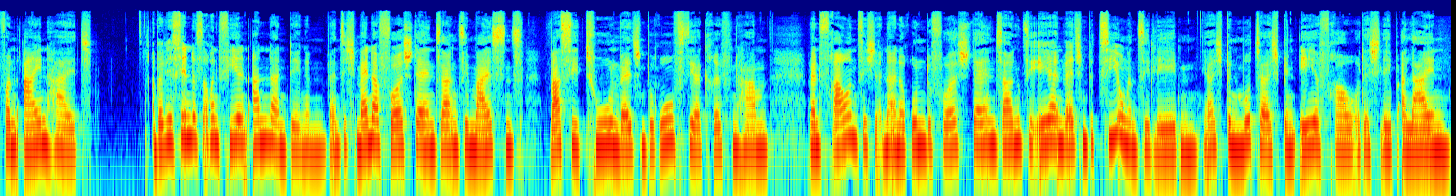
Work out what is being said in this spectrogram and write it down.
von Einheit. Aber wir sehen das auch in vielen anderen Dingen. Wenn sich Männer vorstellen, sagen sie meistens, was sie tun, welchen Beruf sie ergriffen haben. Wenn Frauen sich in einer Runde vorstellen, sagen sie eher, in welchen Beziehungen sie leben. Ja, ich bin Mutter, ich bin Ehefrau oder ich lebe allein.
